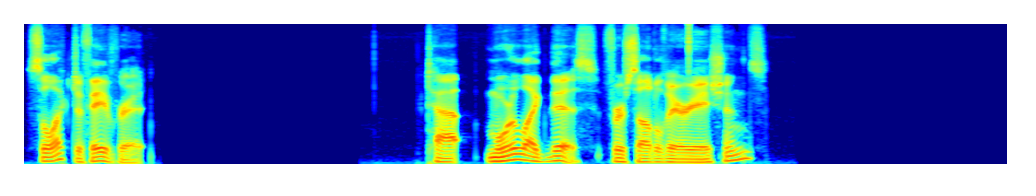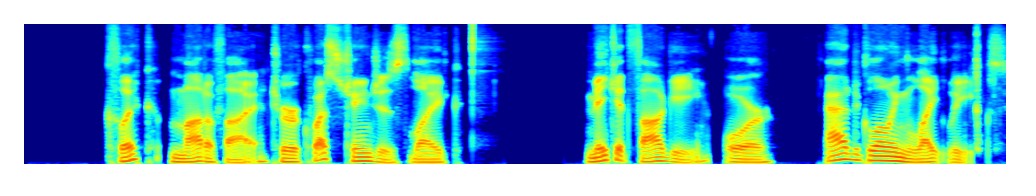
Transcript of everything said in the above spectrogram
select a favorite, tap more like this for subtle variations, click Modify to request changes like make it foggy or add glowing light leaks.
